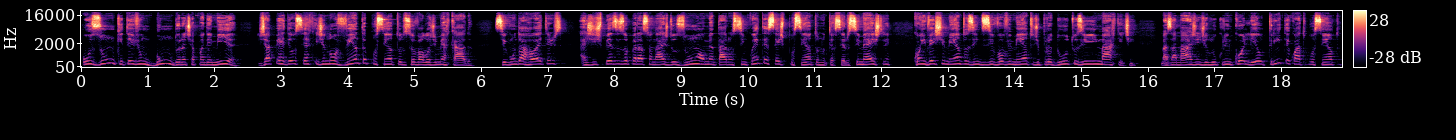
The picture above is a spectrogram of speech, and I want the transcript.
O Zoom, que teve um boom durante a pandemia, já perdeu cerca de 90% do seu valor de mercado. Segundo a Reuters, as despesas operacionais do Zoom aumentaram 56% no terceiro semestre, com investimentos em desenvolvimento de produtos e em marketing. mas a margem de lucro encolheu 34%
